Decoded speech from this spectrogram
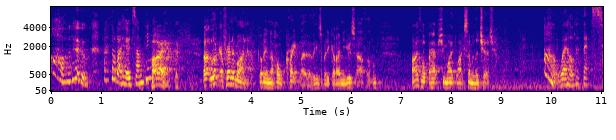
Oh, Lou, I thought I heard something. Hi. Uh, look, a friend of mine got in a whole crate load of these, but he could only use half of them. I thought perhaps you might like some in the church. Oh, well, that's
